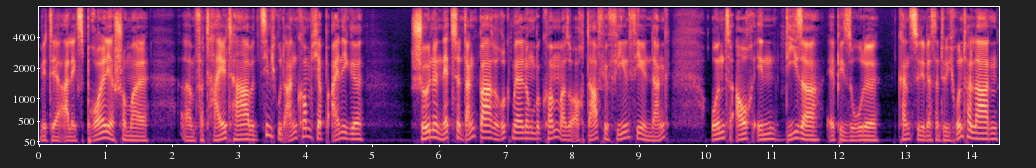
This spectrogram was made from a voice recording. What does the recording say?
mit der Alex Broll ja schon mal ähm, verteilt habe, ziemlich gut ankommt. Ich habe einige schöne, nette, dankbare Rückmeldungen bekommen. Also auch dafür vielen, vielen Dank. Und auch in dieser Episode kannst du dir das natürlich runterladen.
